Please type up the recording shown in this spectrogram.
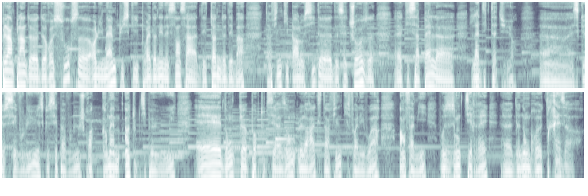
plein plein de, ressources en lui-même, puisqu'il pourrait donner naissance à des tonnes de débats. C'est un film qui parle aussi de, de cette chose qui s'appelle la dictature. Euh, est-ce que c'est voulu Est-ce que c'est pas voulu? Je crois quand même un tout petit peu oui. Et donc, pour toutes ces raisons, Le Lorax, c'est un film qu'il faut aller voir en famille. Vous en tirerez euh, de nombreux trésors.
